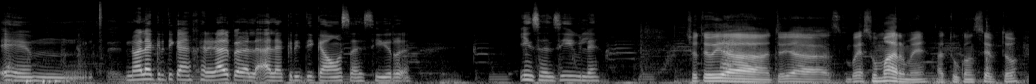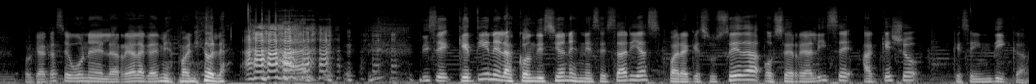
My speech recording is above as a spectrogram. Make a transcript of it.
Em, no a la crítica en general, pero a la, a la crítica, vamos a decir, insensible. Yo te voy a, te voy a voy a sumarme a tu concepto Porque acá según la Real Academia Española dice que tiene las condiciones necesarias para que suceda o se realice aquello que se indica.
